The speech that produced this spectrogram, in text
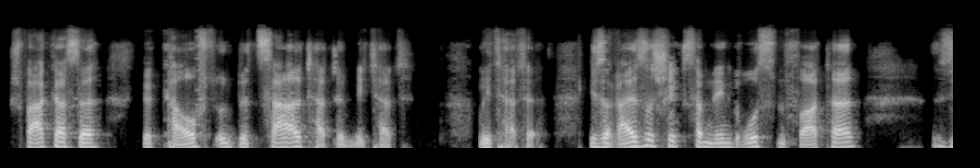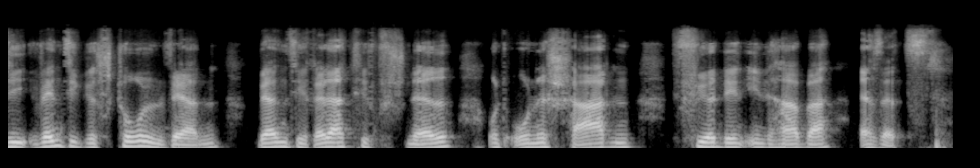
Sparkasse gekauft und bezahlt hatte, mit, hat, mit hatte. Diese Reisechecks haben den großen Vorteil, sie, wenn sie gestohlen werden, werden sie relativ schnell und ohne Schaden für den Inhaber ersetzt.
